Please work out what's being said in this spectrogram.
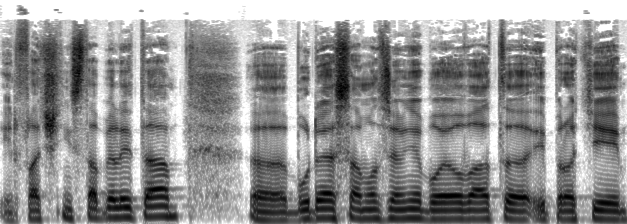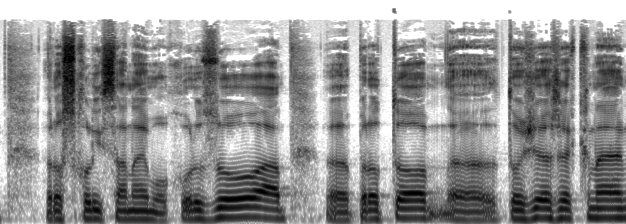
inflační stabilita. Eh, bude samozřejmě bojovat eh, i proti rozcholísanému kurzu a eh, proto to, že řekne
